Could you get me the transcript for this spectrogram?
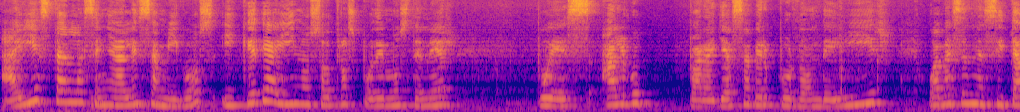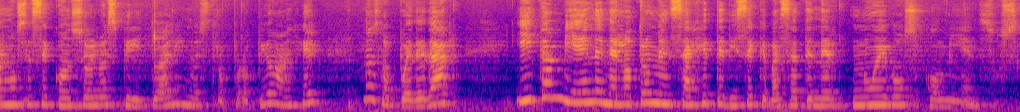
Ahí están las señales, amigos, y que de ahí nosotros podemos tener pues algo para ya saber por dónde ir, o a veces necesitamos ese consuelo espiritual y nuestro propio ángel nos lo puede dar. Y también en el otro mensaje te dice que vas a tener nuevos comienzos.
